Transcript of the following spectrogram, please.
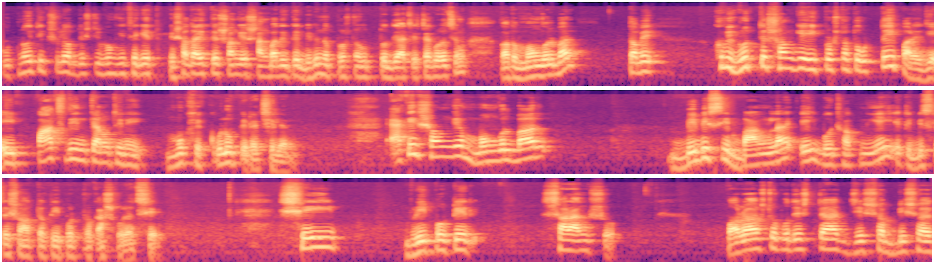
কূটনৈতিক সুলভ দৃষ্টিভঙ্গি থেকে পেশাদারিত্বের সঙ্গে সাংবাদিকদের বিভিন্ন প্রশ্ন উত্তর দেওয়ার চেষ্টা করেছেন গত মঙ্গলবার। তবে খুবই গুরুত্বের সঙ্গে এই প্রশ্ন তো উঠতেই পারে যে এই পাঁচ দিন কেন তিনি মুখে কুলু পেটেছিলেন একই সঙ্গে মঙ্গলবার বিবিসি বাংলা এই বৈঠক নিয়েই একটি বিশ্লেষণাত্মক রিপোর্ট প্রকাশ করেছে। সেই রিপোর্টের সারাংশ পররাষ্ট্র উপদেষ্টা যেসব বিষয়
